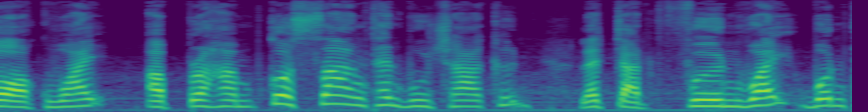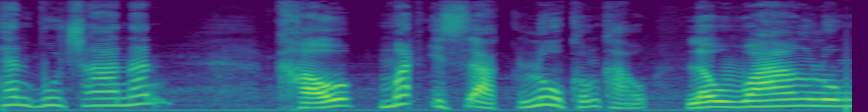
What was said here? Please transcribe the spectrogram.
บอกไว้ อับราฮัมก็สร้างแท่นบูชาขึ้น และจัดฟืนไว้บนแท่นบูชานั้น เขามัดอิสอักลูกของเขาแล้ววางลง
